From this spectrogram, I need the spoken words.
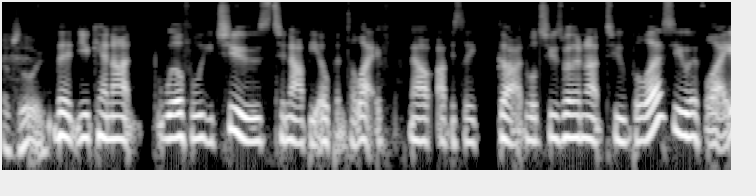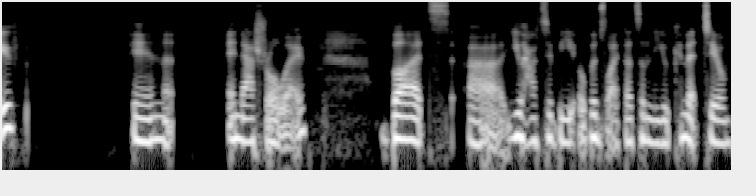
Absolutely. that you cannot willfully choose to not be open to life. Now, obviously, God will choose whether or not to bless you with life in a natural way, but uh, you have to be open to life. That's something you commit to.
